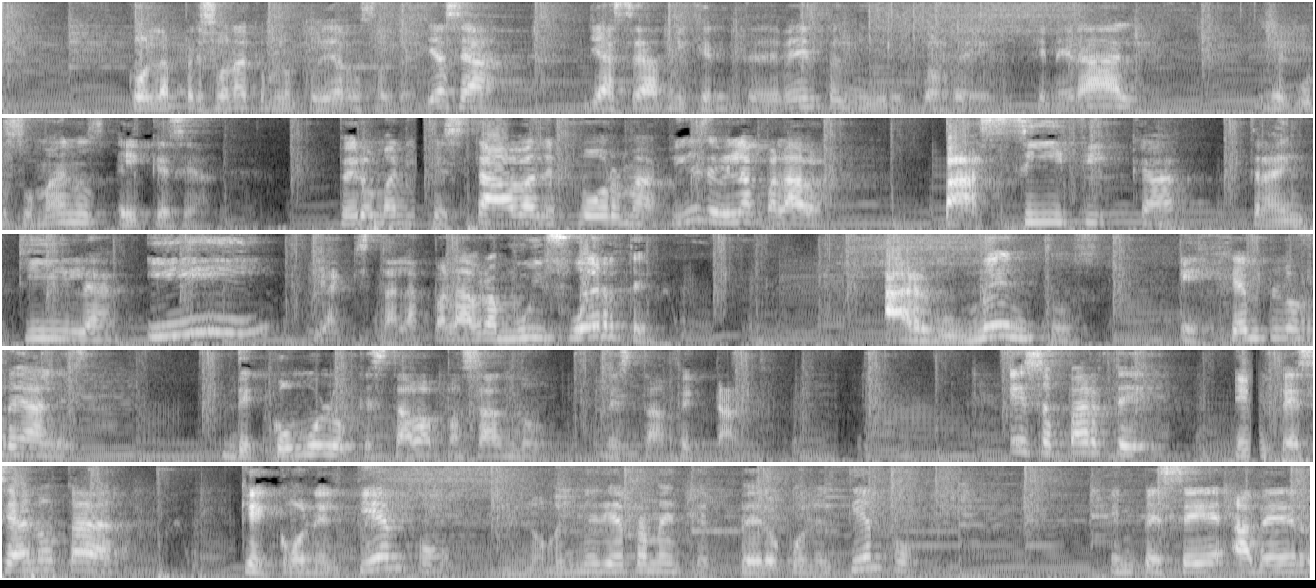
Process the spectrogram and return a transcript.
con la persona que me lo podía resolver, ya sea, ya sea mi gerente de ventas, mi director general, recursos humanos, el que sea. Pero manifestaba de forma, fíjense bien la palabra, pacífica, tranquila y, y aquí está la palabra muy fuerte, argumentos, ejemplos reales de cómo lo que estaba pasando me está afectando. Esa parte empecé a notar que con el tiempo, no inmediatamente, pero con el tiempo, empecé a ver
